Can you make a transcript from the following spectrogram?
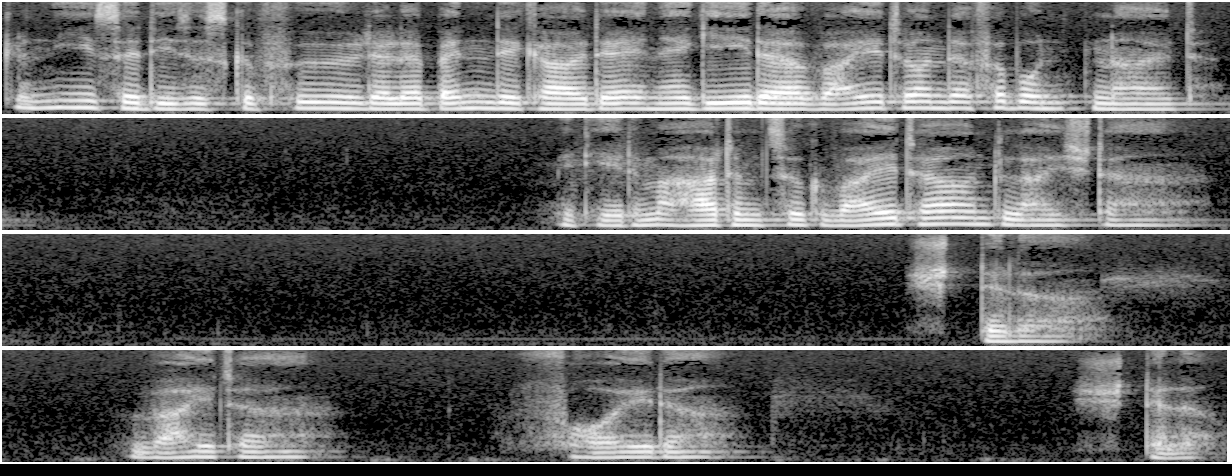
Genieße dieses Gefühl der Lebendigkeit, der Energie, der Weite und der Verbundenheit. Mit jedem Atemzug weiter und leichter. Stille, weiter. Freude, Stille.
